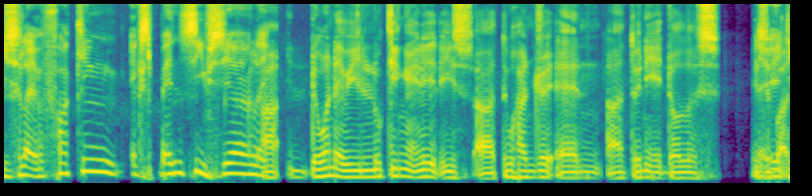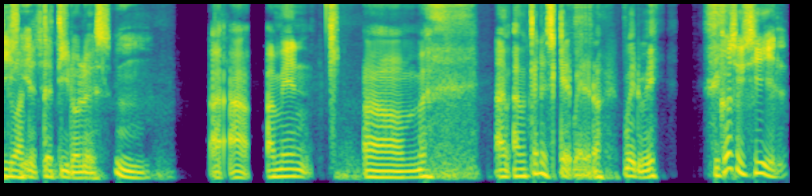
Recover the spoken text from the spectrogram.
is like fucking expensive yeah like uh, the one that we looking at it is uh two hundred and uh twenty eight dollars. It's about two hundred thirty dollars. hmm. I, I I mean um I'm I'm kind of scared by that. By the way, because you see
